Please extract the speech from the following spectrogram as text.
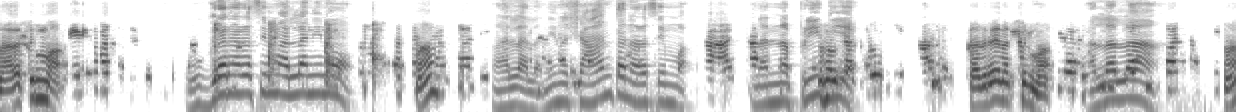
ನರಸಿಂಹ. ಉಗ್ರ ನರಸಿಂಹ ಅಲ್ಲ ನೀನು? ಹಾ? ಅಲ್ಲ ಅಲ್ಲ. ನೀನು ಶಾಂತ ನರಸಿಂಹ. ನನ್ನ ಪ್ರೀತಿಯ. ಕದ್ರೆ ನರಸಿಂಹ ಅಲ್ಲಲ್ಲ. ಹಾ?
